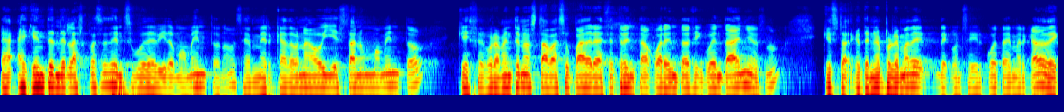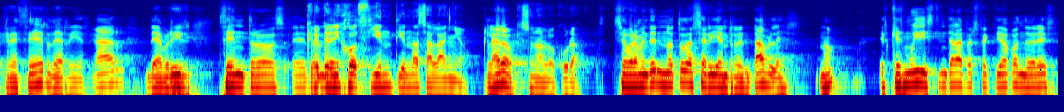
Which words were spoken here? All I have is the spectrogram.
eh, hay que entender las cosas en su debido momento, ¿no? O sea, Mercadona hoy está en un momento que seguramente no estaba su padre hace 30 o 40 o 50 años, ¿no? Que, está, que tenía el problema de, de conseguir cuota de mercado, de crecer, de arriesgar, de abrir centros. eh, Creo que dijo 100 tiendas al año. Claro, que Es una locura. seguramente no todas serían rentables, ¿no? Es que es muy distinta la perspectiva cuando eres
